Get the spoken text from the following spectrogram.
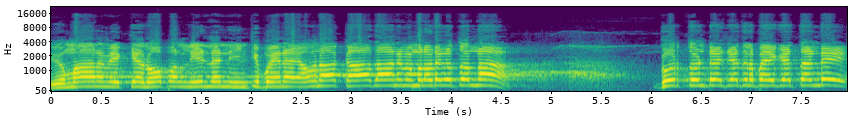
విమానం ఎక్కే లోపల నీళ్ళన్నీ ఇంకిపోయినాయి. అవునా? కాదా అని మిమ్మల్ని అడుగుతున్నా. గుర్తుంటే చేతుల పైకెత్తండి.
